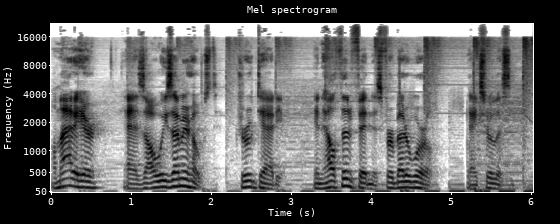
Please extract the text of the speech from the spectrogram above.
I'm out of here. As always, I'm your host, Drew Tadia in health and fitness for a better world. Thanks for listening.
